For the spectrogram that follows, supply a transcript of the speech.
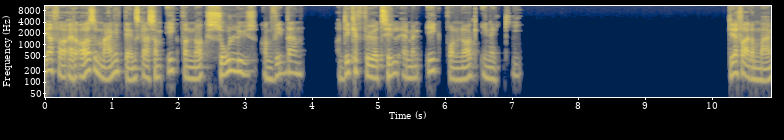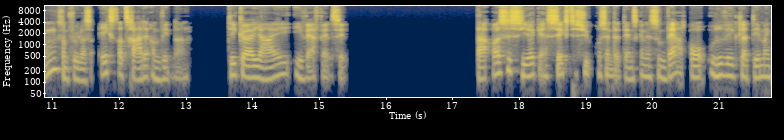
Derfor er der også mange danskere, som ikke får nok sollys om vinteren, og det kan føre til, at man ikke får nok energi. Derfor er der mange, som føler sig ekstra trætte om vinteren. Det gør jeg i hvert fald selv. Der er også ca. 6-7% af danskerne, som hvert år udvikler det, man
